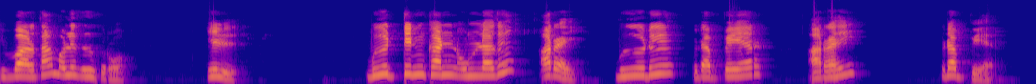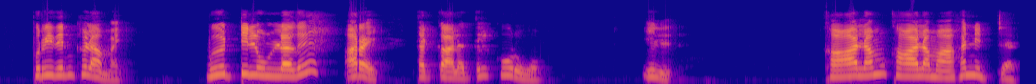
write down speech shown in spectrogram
இவ்வாறு தான் எழுதுகிறோம். இல். வீட்டின் கண் உள்ளது அறை. வீடு இடப்பெயர் அறை இடப்பெயர். புரிதின் கிழமை. வீட்டில் உள்ளது அறை. தற்காலத்தில் கூறுவோம். இல். காலம் காலமாக நிற்றல்.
